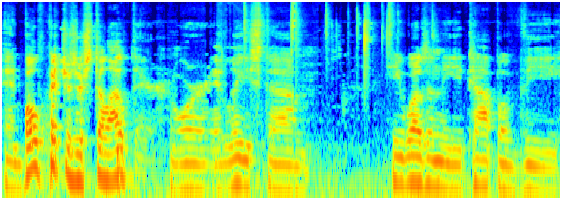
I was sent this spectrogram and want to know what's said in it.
And both pitchers are still out there, or at least um, he was in the top of the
